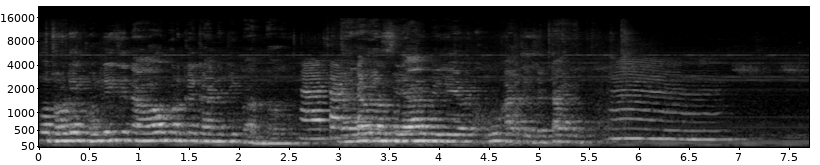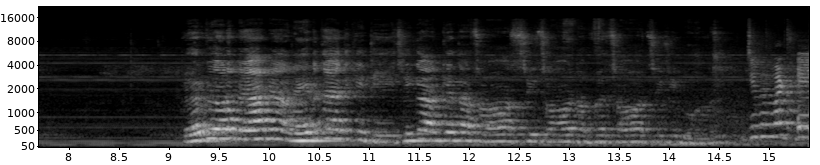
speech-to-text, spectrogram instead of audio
ਉਹ ਥੋੜੀ ਖੁੱਲੀ ਸੀ ਨਾ ਉਹ ਮੁੜ ਕੇ ਗਾਣੇ ਜੀ ਬੰਦ ਹੋ ਗਈ। ਹਾਂ ਮੈਂ ਕਿਹਾ ਟੁੱਟ ਮੈਂ ਸੀ। 50 ਰੁਪਏ ਮੈਂ ਖੂਹ ਖਾਤੇ ਸਿੱਟਾਂਗੇ। ਫਿਰ ਵੀ ਉਹ 50 ਮੈਂ ਰੇਟ ਤਾਂ ਇਹਦੀ ਠੀਕ ਸੀਗਾ ਅੱਗੇ ਤਾਂ 100 80 100 90 100 80 ਦੀ ਬੋਲਦੀ। ਜਿਵੇਂ ਵੱਡੇ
